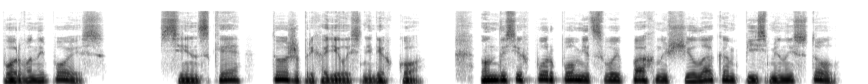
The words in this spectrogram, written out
порванный пояс. Синске тоже приходилось нелегко. Он до сих пор помнит свой пахнущий лаком письменный стол.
